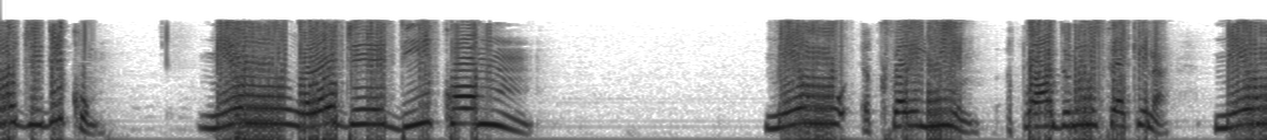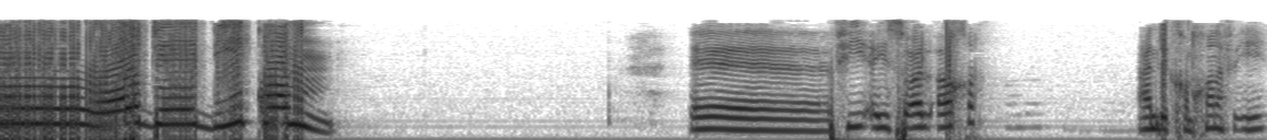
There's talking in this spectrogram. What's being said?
وجدكم. من وجدكم. من اكسر الميم اطلع عند النون الساكنه من وجدكم. آه في أي سؤال آخر؟ عندك خنخنة في إيه؟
